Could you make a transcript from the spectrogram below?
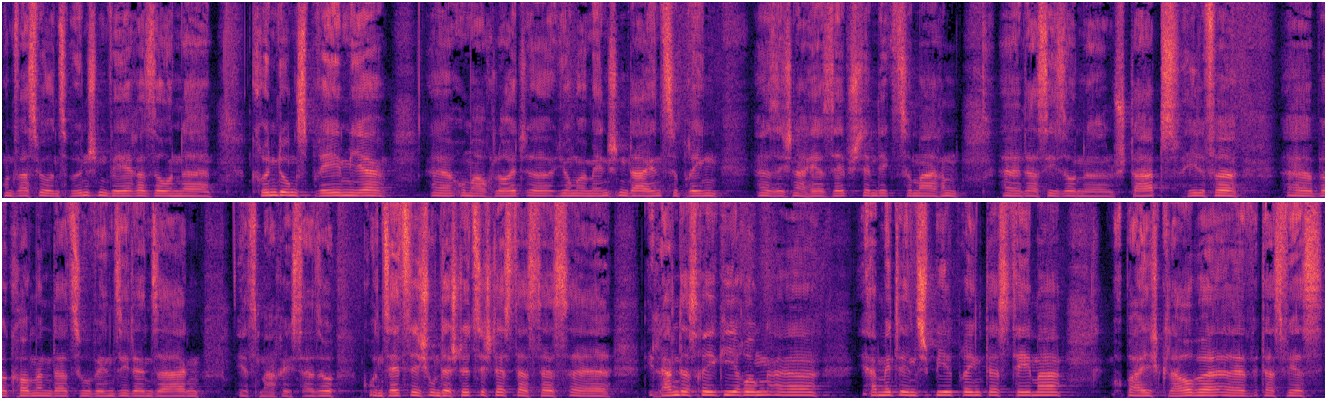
Und was wir uns wünschen, wäre so eine Gründungsprämie, äh, um auch Leute, junge Menschen dahin zu bringen, sich nachher selbstständig zu machen, dass sie so eine Starthilfe bekommen dazu, wenn sie denn sagen, jetzt mache ich es. Also grundsätzlich unterstütze ich das, dass das die Landesregierung ja mit ins Spiel bringt, das Thema. Wobei ich glaube, äh, dass wir es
